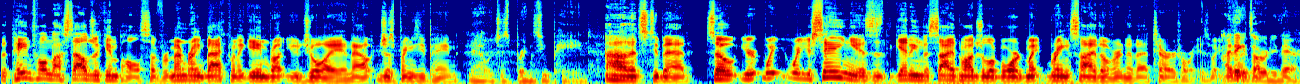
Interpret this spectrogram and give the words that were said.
The painful nostalgic impulse of remembering back when a game brought you joy, and now it just brings you pain. Now it just brings you pain. Ah, that's too bad. So you're, what, what you're saying is, is that getting the Scythe modular board might bring Scythe over into that territory. Is what you're I think it's already there.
